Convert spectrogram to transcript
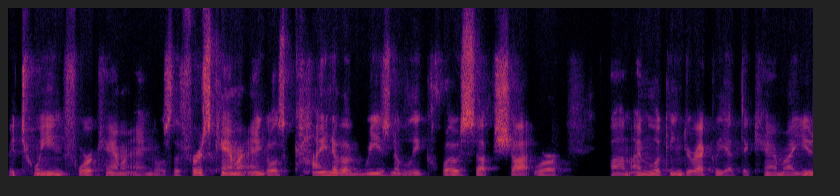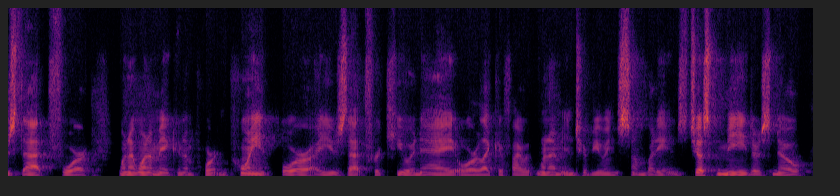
between four camera angles. The first camera angle is kind of a reasonably close up shot where um, I'm looking directly at the camera. I use that for when I want to make an important point, or I use that for Q and A, or like if I when I'm interviewing somebody. And it's just me. There's no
